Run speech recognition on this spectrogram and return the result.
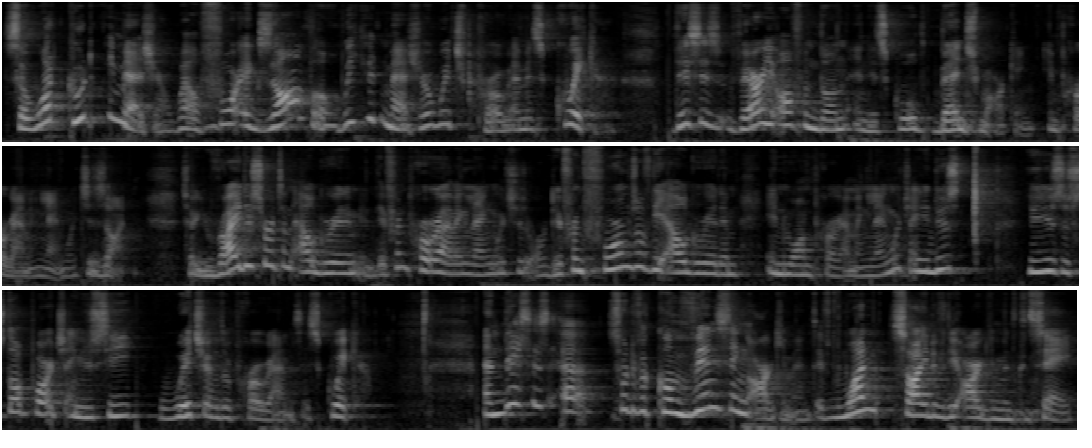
So what could we measure? Well, for example, we could measure which program is quicker. This is very often done and it's called benchmarking in programming language design. So you write a certain algorithm in different programming languages or different forms of the algorithm in one programming language and you just you use a stopwatch and you see which of the programs is quicker. And this is a sort of a convincing argument. If one side of the argument can say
